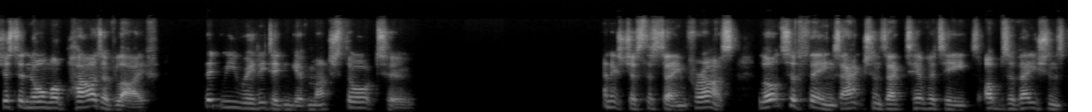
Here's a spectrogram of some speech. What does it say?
just a normal part of life that we really didn't give much thought to. And it's just the same for us. Lots of things, actions, activities, observations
